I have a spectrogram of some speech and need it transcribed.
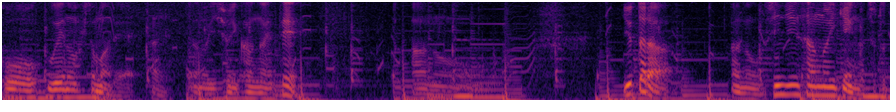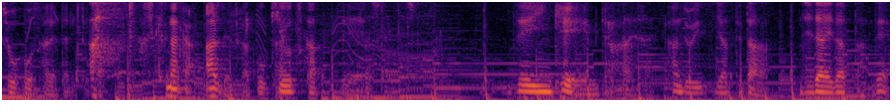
こう上の人まではい。あの一緒に考えてあの言ったらあの新人さんの意見がちょっと重宝されたりとか 確かなんかあるじゃないですかこう気を使って。に確かに確か全員経営みたいな感じをやってた時代だったんで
